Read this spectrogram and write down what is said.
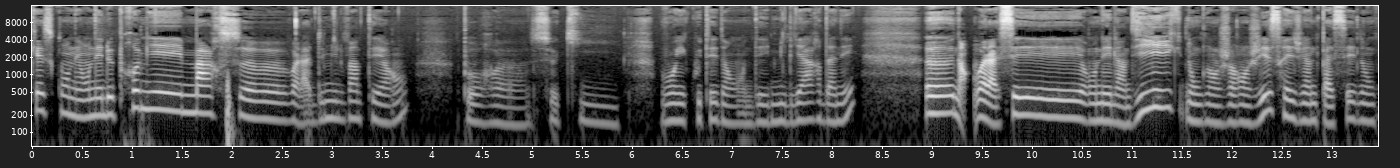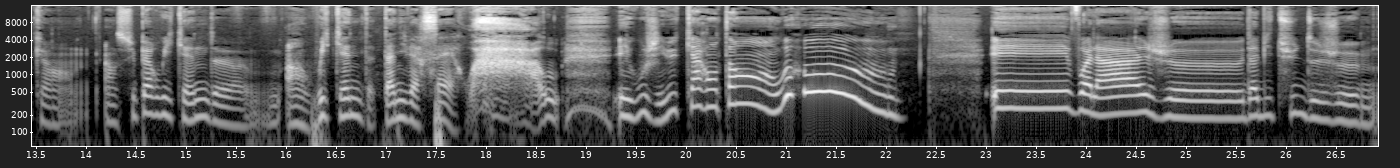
qu'est-ce qu'on est? On est le 1er mars euh, voilà, 2021 pour euh, ceux qui vont écouter dans des milliards d'années. non, voilà, c'est on est lundi, donc j'enregistre et je viens de passer donc un, super week-end, un week-end d'anniversaire, waouh! Et où j'ai eu 40 ans, wouhou voilà, je d'habitude je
